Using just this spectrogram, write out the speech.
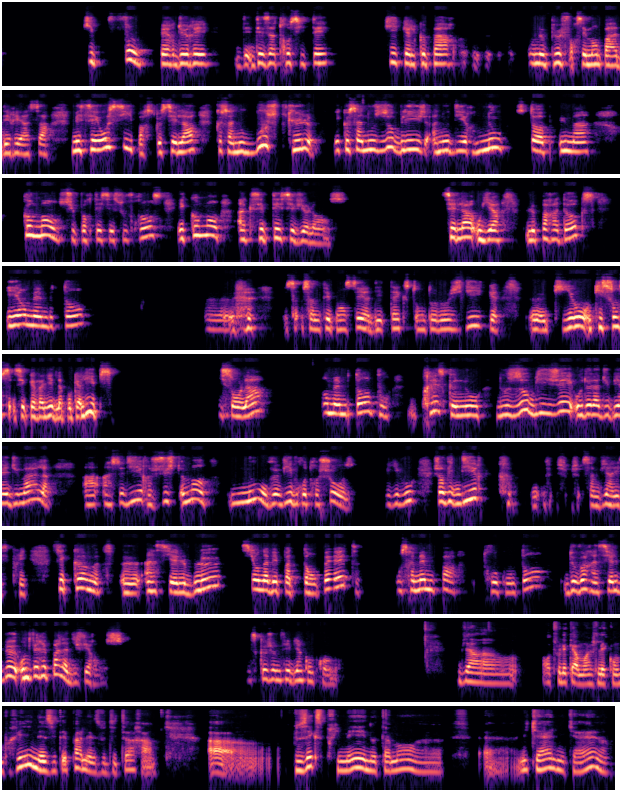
qui font perdurer des, des atrocités qui, quelque part, on ne peut forcément pas adhérer à ça. Mais c'est aussi parce que c'est là que ça nous bouscule et que ça nous oblige à nous dire, nous, stop, humains, comment supporter ces souffrances et comment accepter ces violences. C'est là où il y a le paradoxe et en même temps, euh, ça, me fait penser à des textes ontologiques euh, qui, ont, qui sont ces, cavaliers de l'Apocalypse. Ils sont là en même temps pour presque nous obliger, au-delà du bien et du mal, à, se dire justement, nous, on veut vivre autre chose. Voyez-vous, j'ai envie de dire, ça me vient à l'esprit, c'est comme euh, un ciel bleu si on n'avait pas de tempête, on serait même pas trop content de voir un ciel bleu. On ne verrait pas la différence. Est-ce que je me fais bien comprendre? Bien, en tous les cas, moi je l'ai compris. N'hésitez pas, les auditeurs, à, à, vous exprimer, notamment euh, euh, Michael, Michael,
